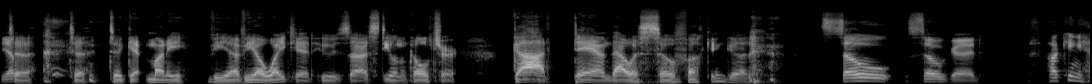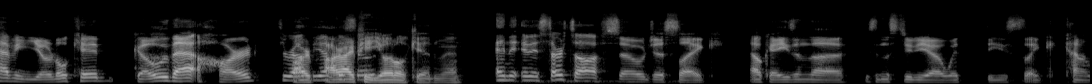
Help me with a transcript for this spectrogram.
Yep. To to to get money via via a white kid who's uh, stealing the culture. God damn, that was so fucking good. so so good fucking having yodel kid go that hard throughout R- the episode R.I.P. Yodel kid, man. and it, and it starts off so just like okay he's in the he's in the studio with these like kind of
